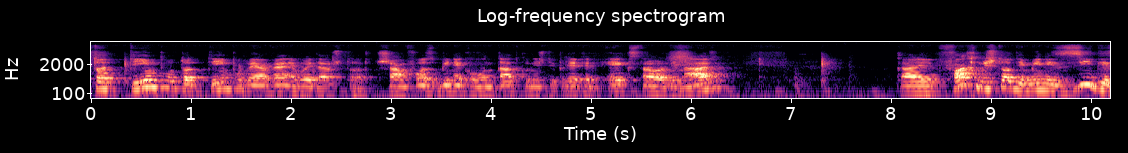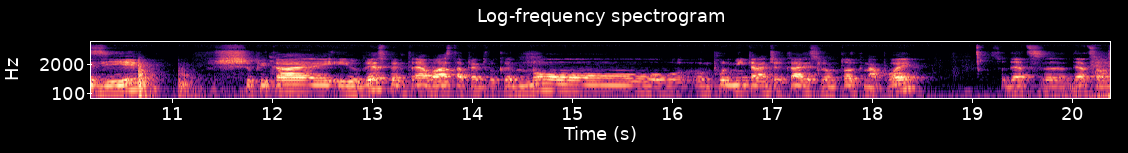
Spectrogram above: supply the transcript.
tot timpul, tot timpul vei avea nevoie de ajutor. Și am fost binecuvântat cu niște prieteni extraordinari care fac mișto de mine zi de zi și pe care îi iubesc pentru treaba asta pentru că nu îmi pun mintea la încercare să le întorc înapoi. So that's, uh, that's all.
